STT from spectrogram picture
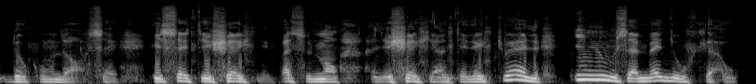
de Condorcet. Et cet échec n'est pas seulement un échec intellectuel, il nous amène au chaos.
